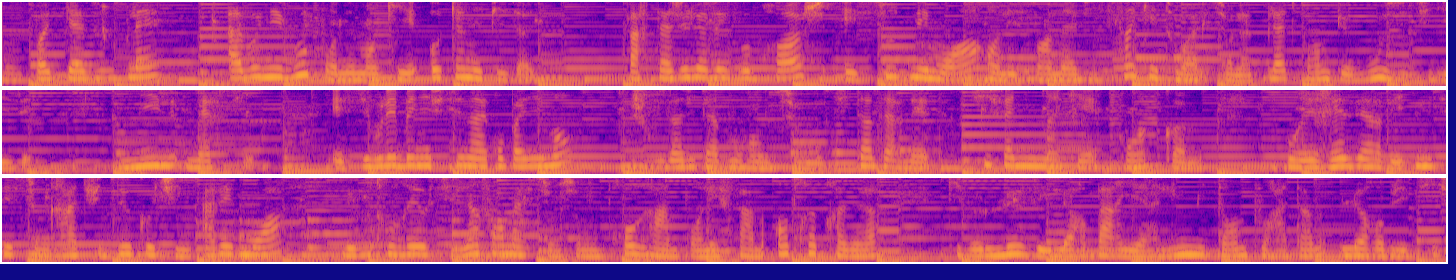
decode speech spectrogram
Mon podcast vous plaît? Abonnez-vous pour ne manquer aucun épisode. Partagez-le avec vos proches et soutenez-moi en laissant un avis 5 étoiles sur la plateforme que vous utilisez mille merci. Et si vous voulez bénéficier d'un accompagnement, je vous invite à vous rendre sur mon site internet tiffanymaquet.com. Vous pourrez réserver une session gratuite de coaching avec moi, mais vous trouverez aussi l'information sur mon programme pour les femmes entrepreneurs qui veulent lever leurs barrières limitantes pour atteindre leur objectif.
